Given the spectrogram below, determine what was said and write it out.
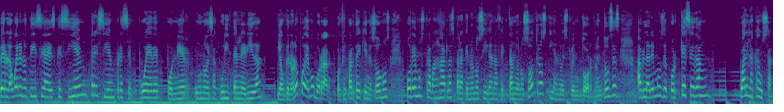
Pero la buena noticia es que siempre, siempre se puede poner uno esa curita en la herida y aunque no lo podemos borrar, porque es parte de quienes somos, podemos trabajarlas para que no nos sigan afectando a nosotros y a nuestro entorno. Entonces, hablaremos de por qué se dan, cuál es la causa,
